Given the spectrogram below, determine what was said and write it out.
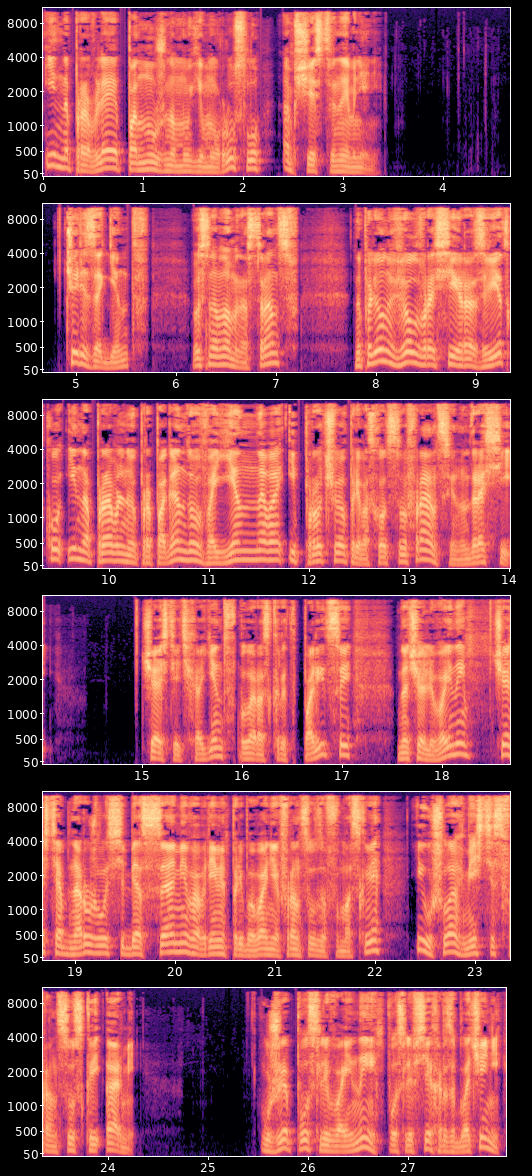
и направляя по нужному ему руслу общественное мнение. Через агентов, в основном иностранцев, Наполеон ввел в России разведку и направленную пропаганду военного и прочего превосходства Франции над Россией. Часть этих агентов была раскрыта полицией в начале войны, часть обнаружила себя сами во время пребывания французов в Москве и ушла вместе с французской армией. Уже после войны, после всех разоблачений,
